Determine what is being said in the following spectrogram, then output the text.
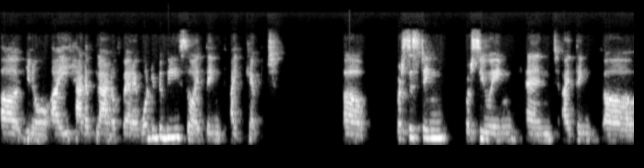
uh, you know, I had a plan of where I wanted to be. So I think I kept uh, persisting pursuing, and I think uh,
